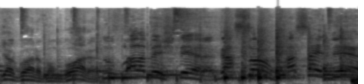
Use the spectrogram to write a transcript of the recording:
E agora, vambora? Não fala besteira. Garçom, a saideira.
